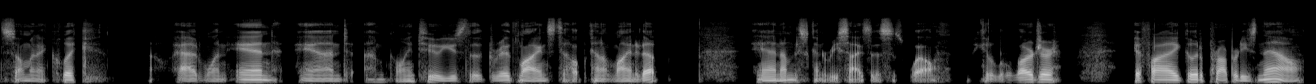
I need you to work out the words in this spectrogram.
So I'm going to click, I'll add one in, and I'm going to use the grid lines to help kind of line it up. And I'm just going to resize this as well, make it a little larger. If I go to properties now,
